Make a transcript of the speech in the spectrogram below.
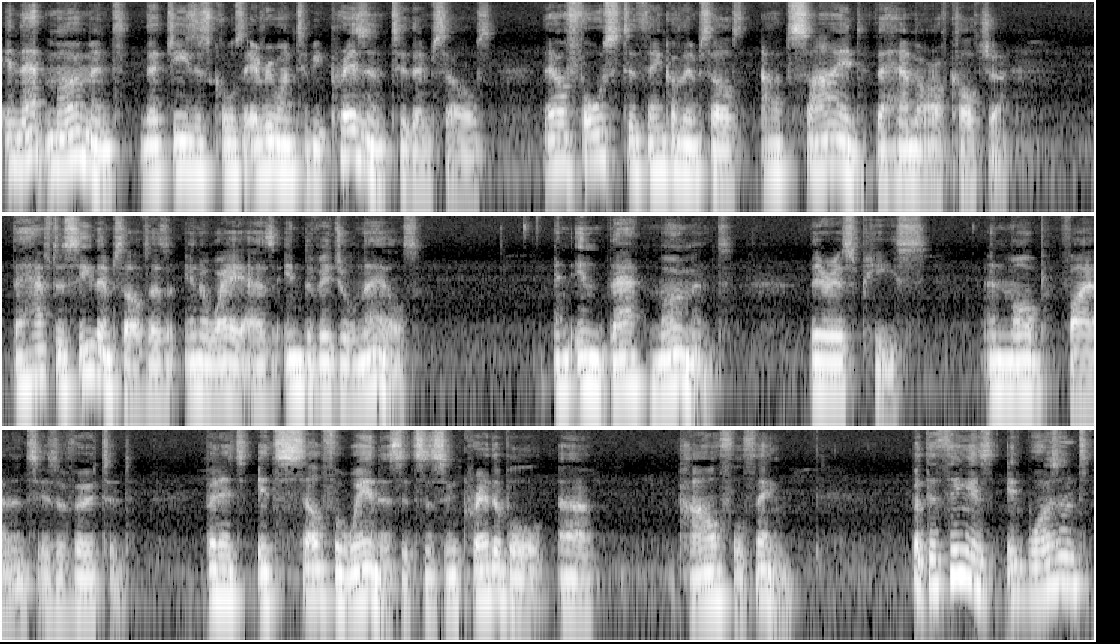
In that moment that Jesus calls everyone to be present to themselves, they are forced to think of themselves outside the hammer of culture. They have to see themselves as in a way as individual nails. And in that moment there is peace and mob violence is averted. But it's it's self awareness, it's this incredible uh, powerful thing. But the thing is, it wasn't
